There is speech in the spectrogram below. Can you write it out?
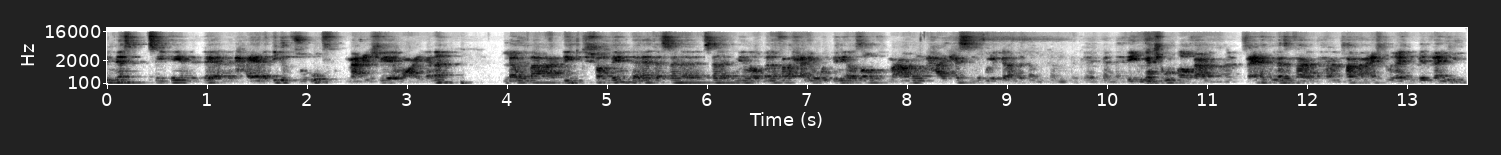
الناس اللي هي متضايقه من الحياة نتيجة ظروف معيشية معينة. لو بعد شهرين ثلاثة سنة سنة اثنين ربنا فتح عليهم والدنيا ظبطت معاهم هيحس إن كل الكلام ده كان كان كان- كان تهريج. مش هقول آه فعلا. ساعتها كان لازم فعلا أنا مش عارف أنا عشت لغاية البيت غني ليه.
